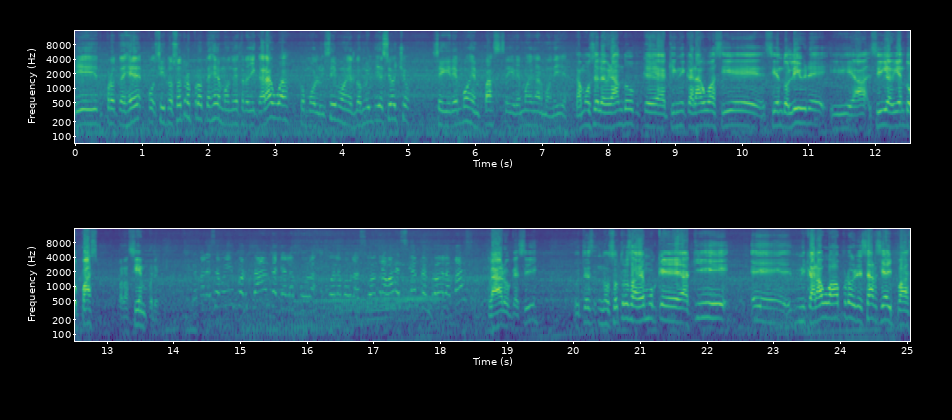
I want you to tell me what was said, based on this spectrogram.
Y proteger, si nosotros protegemos nuestra Nicaragua, como lo hicimos en el 2018, seguiremos en paz, seguiremos en armonía. Estamos celebrando que aquí en Nicaragua sigue siendo libre y sigue habiendo paz para siempre. ¿Le parece muy importante que la, población trabaje siempre en pro de la paz? Claro que sí. Usted, nosotros sabemos que aquí eh, Nicaragua va a progresar si hay paz.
